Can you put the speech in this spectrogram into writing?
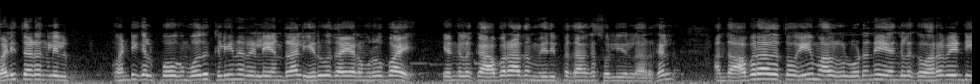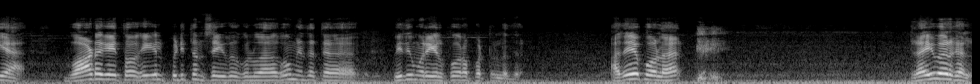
வழித்தடங்களில் வண்டிகள் போகும்போது கிளீனர் இல்லை என்றால் இருபதாயிரம் ரூபாய் எங்களுக்கு அபராதம் விதிப்பதாக சொல்லியுள்ளார்கள். அந்த அபராத தொகையும் அவர்கள் உடனே எங்களுக்கு வர வேண்டிய வாடகை தொகையில் பிடித்தம் செய்து கொள்வதாகவும் இந்த த விதிமுறையில் கூறப்பட்டுள்ளது. அதே போல் டிரைவர்கள்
